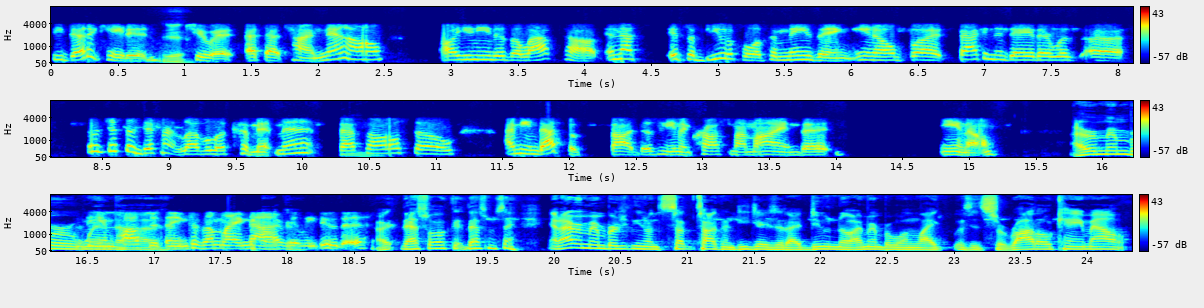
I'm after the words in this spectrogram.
be dedicated Yeah. to it at that time. Now, all you need is a laptop. And that's, it's a beautiful, it's amazing, you know, but back in the day, there was a, it was just a different level of commitment. That's Mhm. all. So, I mean, that's a thought doesn't even cross my mind that, you know, I remember the when imposter uh, thing. Cause I'm like, nah, I really do this. I, that's what that's what I'm saying. And I remember, you know, talking to DJs that I do know. I remember when like was it Serato came out,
